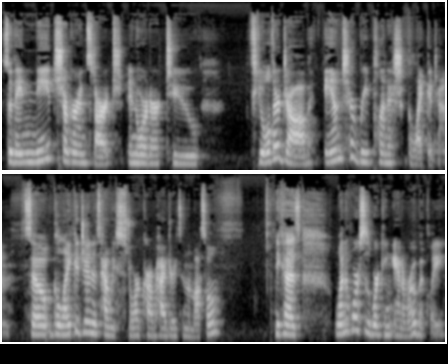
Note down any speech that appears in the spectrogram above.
So they need sugar and starch in order to fuel their job and to replenish glycogen. So glycogen is how we store carbohydrates in the muscle because when a horse is working anaerobically,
